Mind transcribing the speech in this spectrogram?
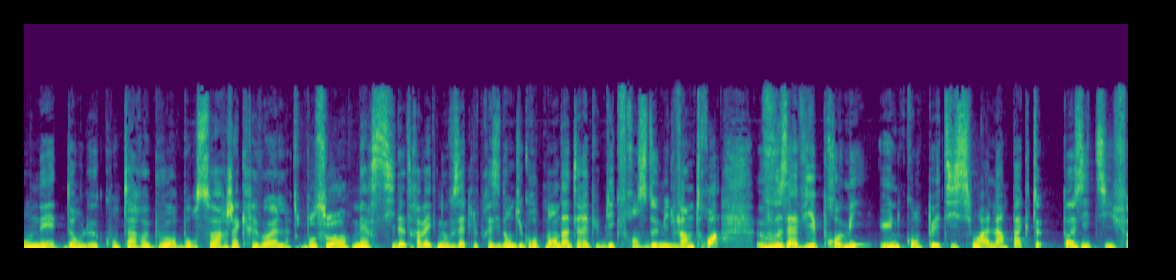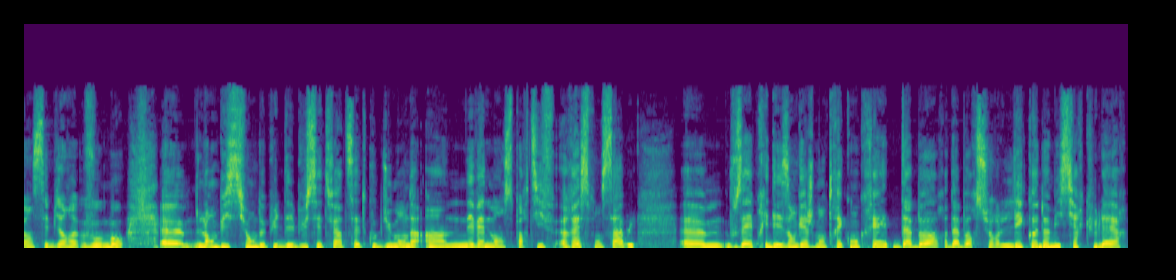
On est dans le compte à rebours. Bonsoir Jacques Révoil. Bonsoir. Merci d'être avec nous. Vous êtes le président du groupement d'intérêt public France 2023. Vous aviez promis une compétition à l'impact positif, hein, c'est bien vos mots. Euh, l'ambition depuis le début, c'est de faire de cette Coupe du Monde un événement sportif responsable. Euh, vous avez pris des engagements très concrets. D'abord, d'abord sur l'économie circulaire.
